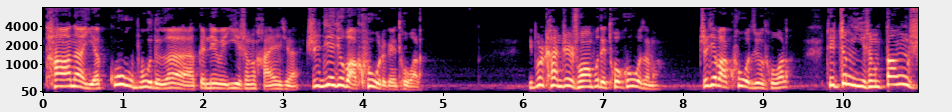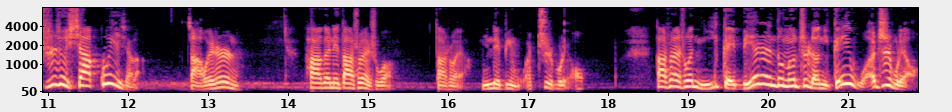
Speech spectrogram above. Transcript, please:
他呢也顾不得跟这位医生寒暄，直接就把裤子给脱了。你不是看痔疮不得脱裤子吗？直接把裤子就脱了。这郑医生当时就下跪下了，咋回事呢？他跟这大帅说：“大帅啊，您这病我治不了。”大帅说：“你给别人都能治了，你给我治不了。”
